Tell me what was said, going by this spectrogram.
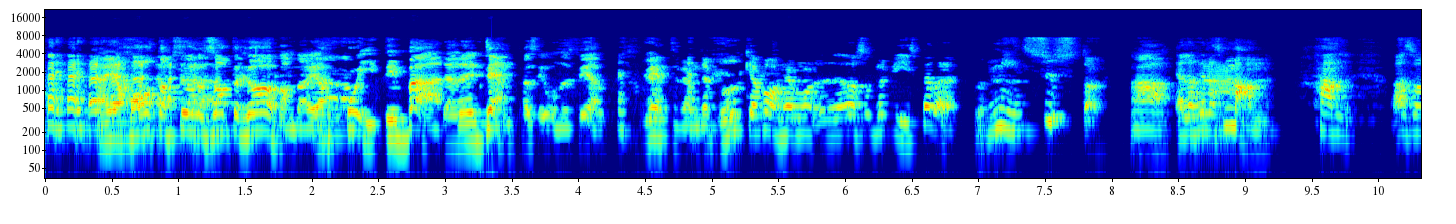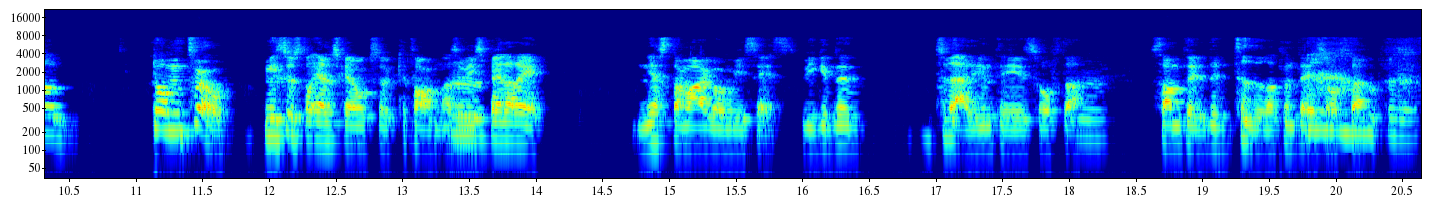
Nej, jag hatar personen som satte rövan där. Jag skiter i världen. Det är den personens fel. Vet du vem det brukar vara hemma, alltså när vi spelade? Min syster. Ah. Eller hennes man. Han, alltså, De två. Min syster älskar också Catan. Alltså vi Mm. spelar det nästan varje gång vi ses. Vilket det tyvärr inte är så ofta. Mm. Samtidigt, det är tur att det inte är så ofta. Precis.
